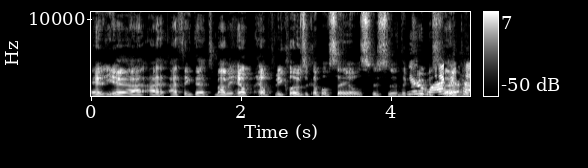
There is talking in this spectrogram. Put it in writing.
And you know, I, I, I think that's maybe helped helped me close a couple of sales. Just uh, the Your wife, uh,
